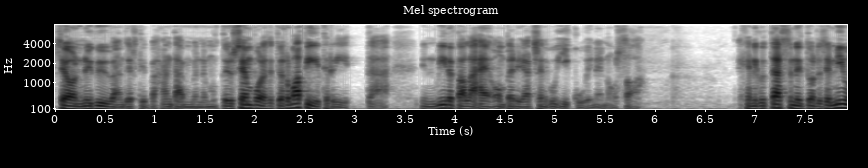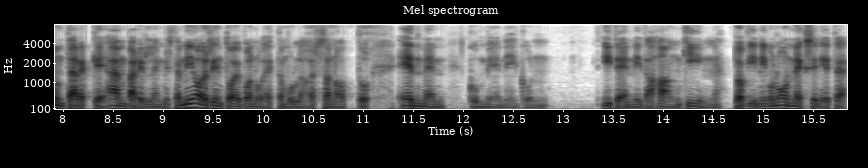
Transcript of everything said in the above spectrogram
se on nykyään tietysti vähän tämmöinen, mutta jos sen puolesta, että jos vatit riittää, niin virtalähe on periaatteessa niin kuin ikuinen osa. Ehkä niin kuin tässä nyt oli se minun tärkeä ämpärille, mistä minä olisin toivonut, että mulle olisi sanottu ennen kuin minä niin kuin itse niitä hankin. Toki niin kuin onnekseni, että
